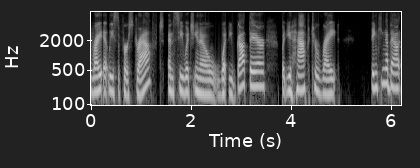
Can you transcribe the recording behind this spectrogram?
write at least the first draft and see what, you know, what you've got there. But you have to write thinking about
